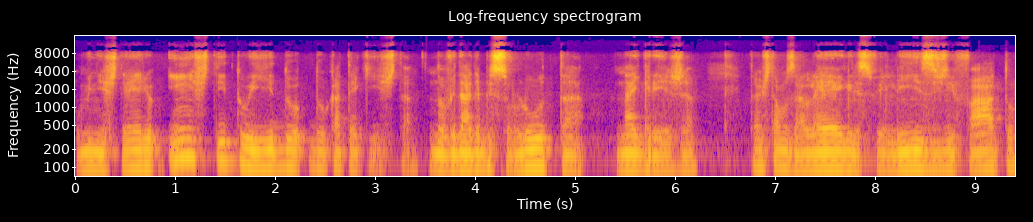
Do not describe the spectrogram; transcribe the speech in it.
o ministério instituído do catequista, novidade absoluta na igreja. Então estamos alegres, felizes de fato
